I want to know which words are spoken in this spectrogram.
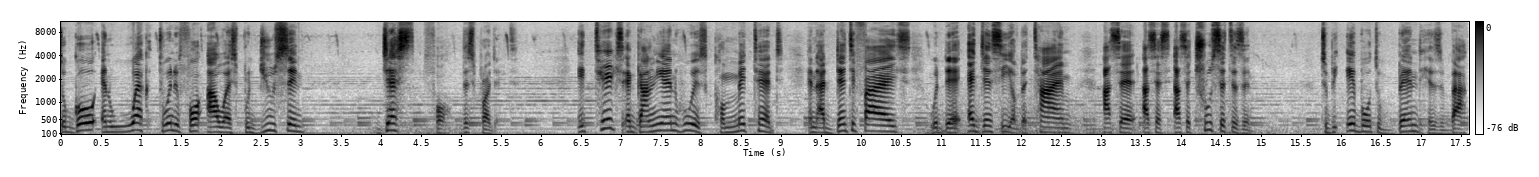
to go and work 24 hours producing just for this project. It takes a Ghanaian who is committed and identifies with the urgency of the time as a, as a, as a true citizen to be able to bend his back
